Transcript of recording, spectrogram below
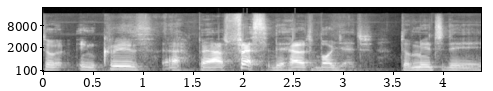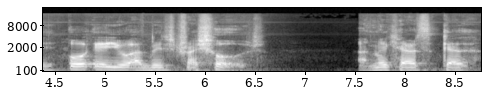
to increase, uh, perhaps first, the health budget to meet the OAU agreed threshold and make health care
